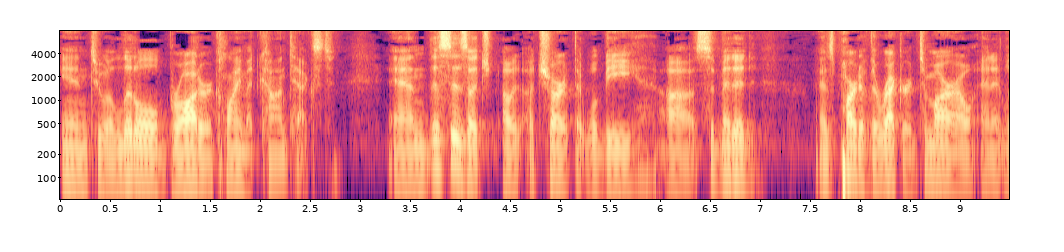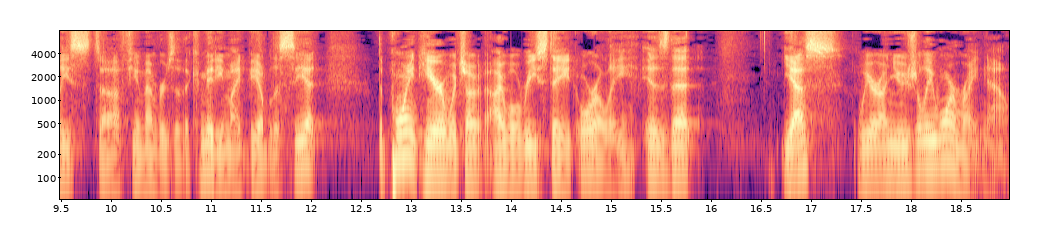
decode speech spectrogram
into a little broader climate context. And this is a, a, chart that will be uh, submitted as part of the record tomorrow, and at least a few members of the committee might be able to see it. The point here, which I, I will restate orally, is that yes, we are unusually warm right now,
